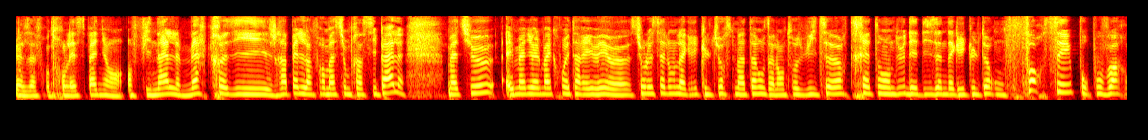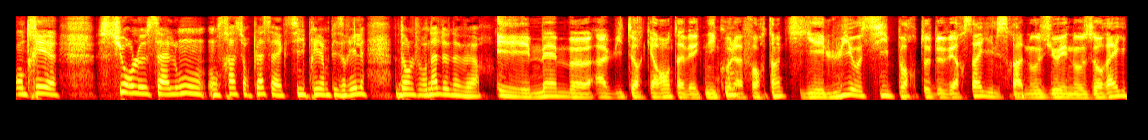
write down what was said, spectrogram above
Elles affronteront l'Espagne en, en finale mercredi. Je rappelle l'information principale. Mathieu, Emmanuel Macron est arrivé euh, sur le salon de l'agriculture ce matin aux alentours de 8 heures. Très tendu, des dizaines d'agriculteurs ont forcé pour pouvoir rentrer euh, sur le salon. On sera sur place avec Cyprien Pizril dans le journal de 9 heures. Et même euh, à 8h40 avec Nicolas Fortin, qui est lui aussi porte de Versailles, il sera à nos yeux et nos oreilles.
